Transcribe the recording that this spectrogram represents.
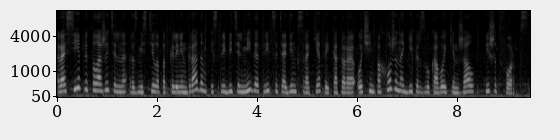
Россия, предположительно, разместила под Калининградом истребитель МиГа-31 с ракетой, которая очень похожа на гиперзвуковой кинжал, пишет Forbes.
